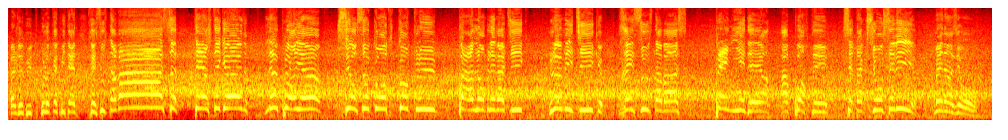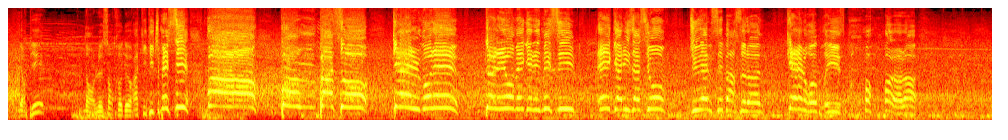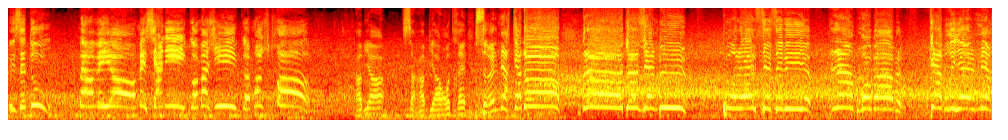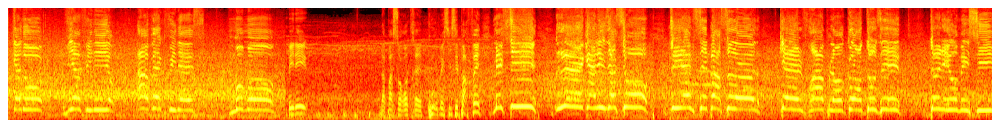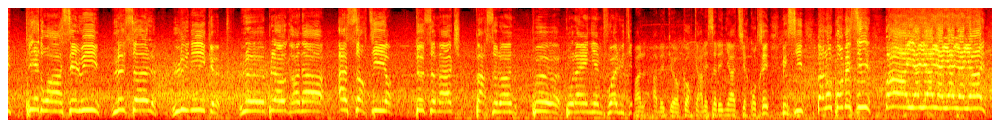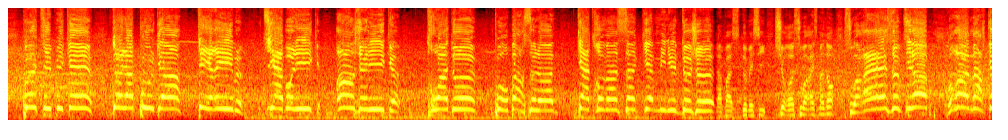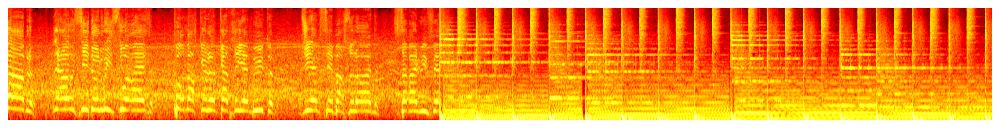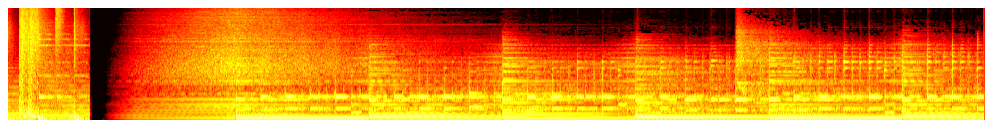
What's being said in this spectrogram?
balle de but pour le capitaine. Jesus Navas Ter Stegen ne peut rien sur ce compte conclu par l'emblématique, le mythique Jesus Navas. Peigné d'air a porté cette action Séville. Mène 1-0. Leur pied non, le centre de Rakitic. Messi Bon Bombasso Quel volet de Léo Miguel Messi Égalisation du FC Barcelone. Quelle reprise oh là là et c'est tout Merveilleux Messianique Magique Monstro Rabia, Sarabia en retrait, seul Mercado Le deuxième but pour le FC Séville, l'improbable Gabriel Mercado vient finir avec finesse. Moment. Bélé. La passe en retrait pour Messi, c'est parfait. Messi L'égalisation du FC Barcelone Quelle frappe là encore dosée de Léo Messi. Pied droit, c'est lui le seul, l'unique, le Blaugrana à sortir de ce match. Barcelone peut pour la énième fois lui dire avec euh, encore Carles Alenia, tir contré. Messi, ballon pour Messi. Aïe aïe aïe aïe aïe aïe aïe. Petit piqué de la Pulga, terrible, diabolique, angélique. 3-2 pour Barcelone. 85e minute de jeu. La passe de Messi sur euh, Suarez maintenant. Suarez, le petit lob remarquable. Là aussi de Luis Suarez pour marquer le quatrième but du FC Barcelone. Ça va lui faire...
